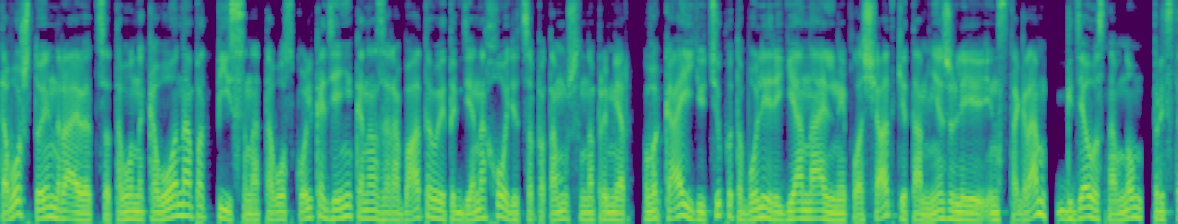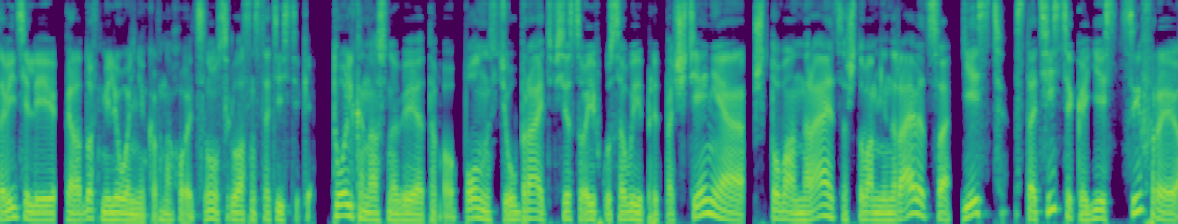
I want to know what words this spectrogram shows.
Того, что ей нравится, того, на кого она подписана, того, сколько денег она зарабатывает и где находится. Потому что, например, ВК и YouTube — это более региональные площадки, там, нежели Инстаграм, где в основном представители городов-миллионников находятся, ну, согласно статистике. Только на основе этого полностью убрать все свои вкусовые предпочтения, что вам нравится, что вам не нравится. Есть статистика, есть цифры,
